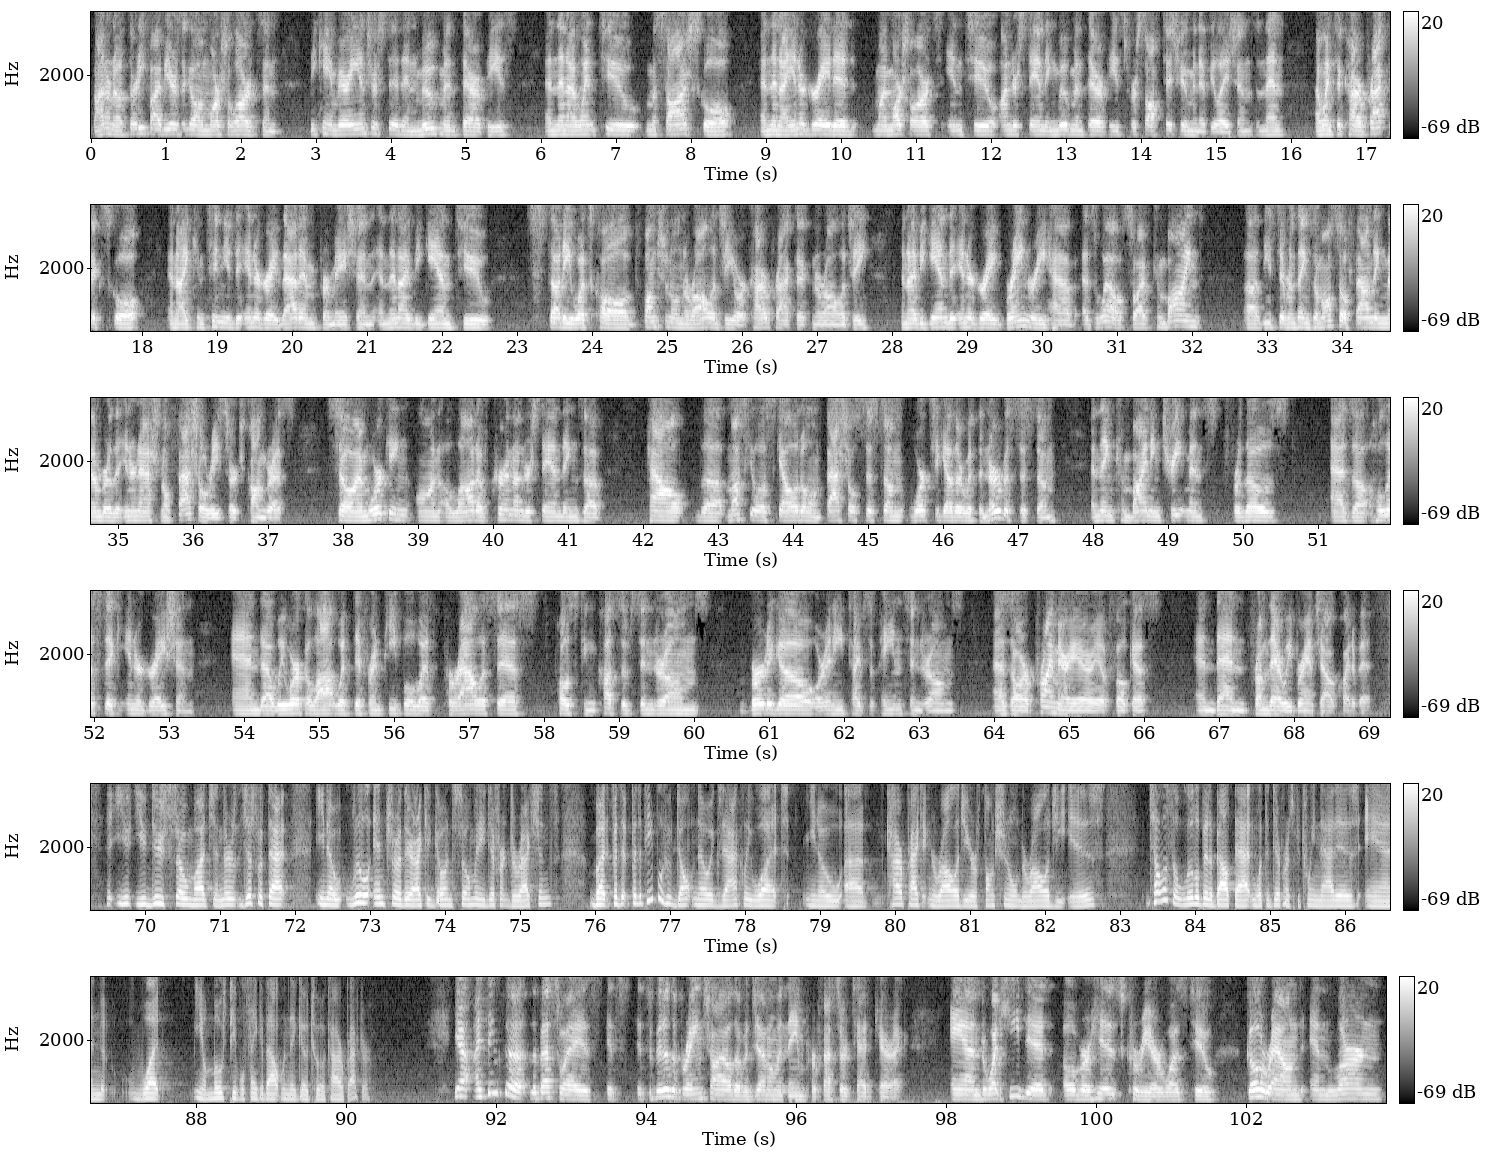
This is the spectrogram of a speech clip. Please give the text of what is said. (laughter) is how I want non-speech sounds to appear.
I don't know, 35 years ago in martial arts and became very interested in movement therapies. And then I went to massage school and then I integrated my martial arts into understanding movement therapies for soft tissue manipulations. And then I went to chiropractic school and I continued to integrate that information. And then I began to study what's called functional neurology or chiropractic neurology. And I began to integrate brain rehab as well. So I've combined uh, these different things. I'm also a founding member of the International Fascial Research Congress. So I'm working on a lot of current understandings of how the musculoskeletal and fascial system work together with the nervous system and then combining treatments for those as a holistic integration. And uh, we work a lot with different people with paralysis, post concussive syndromes, vertigo, or any types of pain syndromes as our primary area of focus. And then from there, we branch out quite a bit you you do so much and there's just with that you know little intro there i could go in so many different directions but for the for the people who don't know exactly what you know uh, chiropractic neurology or functional neurology is, tell us a little bit about that and what the difference between that is and what you know most people think about when they go to a chiropractor. Yeah, I think the the best way is it's it's a bit of the brainchild of a gentleman named Professor Ted Carrick. And what he did over his career was to go around and learn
